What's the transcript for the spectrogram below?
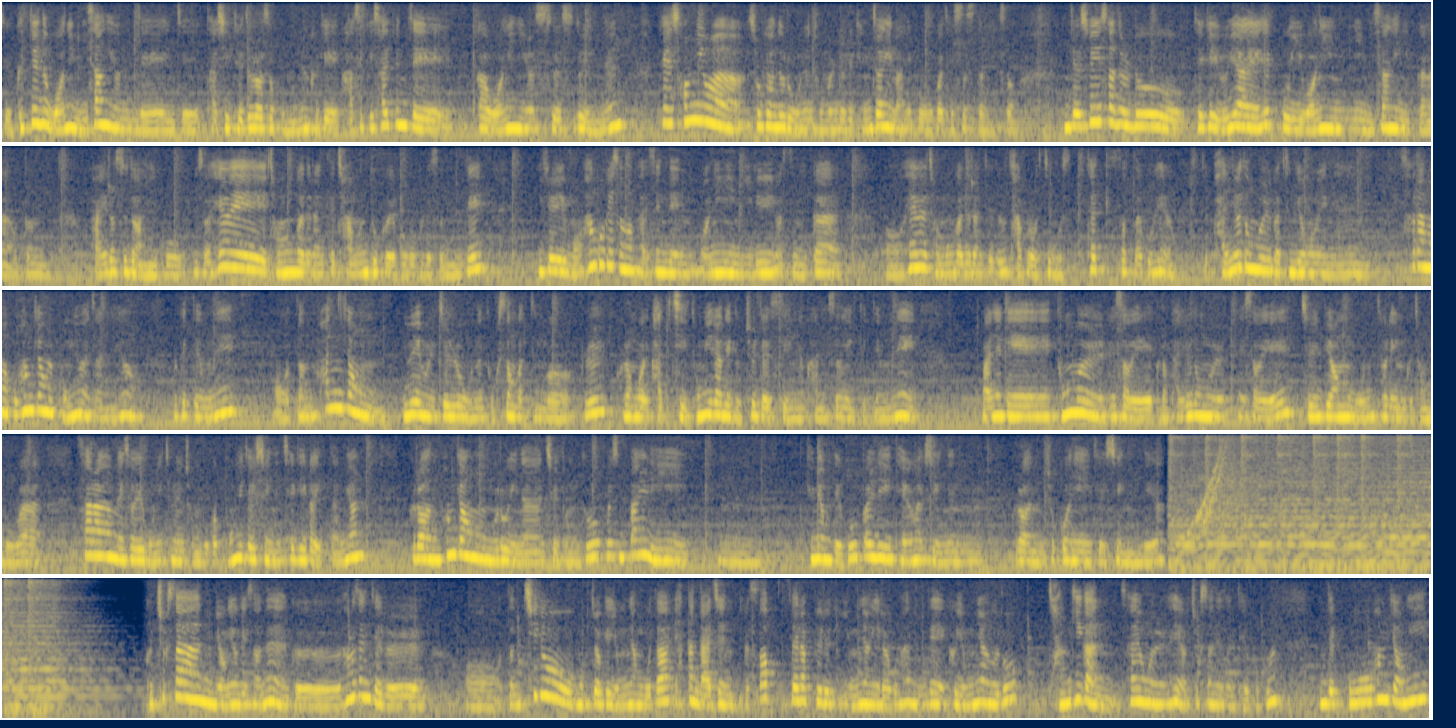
이제 그때는 원인 미상이었는데 이제 다시 되돌아서 보면은 그게 가습기 살균제가 원인이었을 수도 있는 폐 섬유화 소견으로 오는 동물들이 굉장히 많이 보고가 됐었어요. 그래서 근데 수의사들도 되게 의아해했고 이 원인이 미상이니까 어떤 바이러스도 아니고 그래서 해외 전문가들한테 자문도 구해보고 그랬었는데 이게 뭐 한국에서만 발생된 원인인 일이었으니까 어, 해외 전문가들한테도 답을 얻지 못했었다고 해요. 반려동물 같은 경우에는 사람하고 환경을 공유하잖아요. 그렇기 때문에 어, 어떤 환경 유해 물질로 오는 독성 같은 거를 그런 거에 같이 동일하게 노출될 수 있는 가능성이 있기 때문에 만약에 동물에서의 그런 반려동물에서의 질병 모니터링 그 정보와 사람에서의 모니터링 정보가 공유될 수 있는 체계가 있다면 그런 환경으로 인한 질병도 훨씬 빨리 음, 규명되고 빨리 대응할 수 있는 그런 조건이 될 수 있는데요. 그 축산 영역에서는 그 항생제를 어, 어떤 치료 목적의 용량보다 약간 낮은 그러니까 서브세라피릭 용량이라고 하는데 그 용량으로 장기간 사용을 해요. 축산에서는 대부분. 근데 그 환경이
